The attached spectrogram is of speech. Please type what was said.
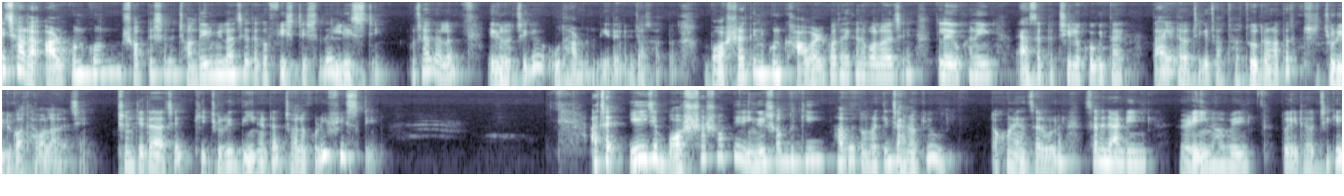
এছাড়া আর কোন কোন শব্দের সাথে ছন্দের মিল আছে? দেখো ফিস্টির সাথে লিস্টি, বোঝা গেল? এগুলো হচ্ছে কি উদাহরণ দিয়ে দেবে যথার্থ। বর্ষার দিনে কোন খাবারের কথা এখানে বলা হয়েছে? তাহলে ওখানেই অ্যান্সারটা ছিল কবিতায়, তাই এটা হচ্ছে কি যথার্থ উদাহরণ, অর্থাৎ খিচুড়ির কথা বলা হয়েছে। যেটা আছে, খিচুড়ির দিন এটা চলো করি ফিস্টি। আচ্ছা এই যে বর্ষা শব্দের ইংরেজি শব্দ কী হবে তোমরা কি জানো কেউ? তখন অ্যান্সার বলে স্যার, জানি রেইন হবে তো এটা হচ্ছে কি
